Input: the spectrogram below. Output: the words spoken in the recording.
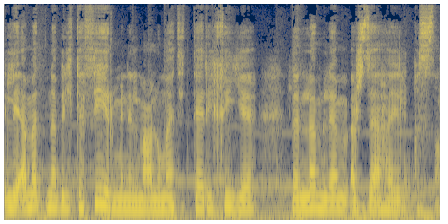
اللي أمدنا بالكثير من المعلومات التاريخية لنلملم أجزاء هاي القصة.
